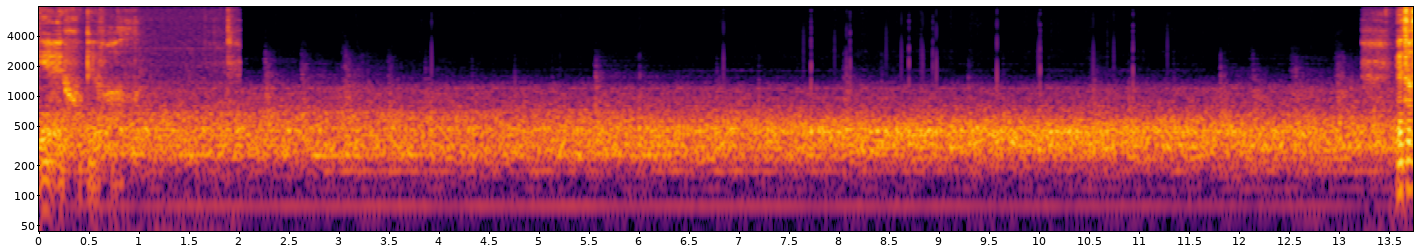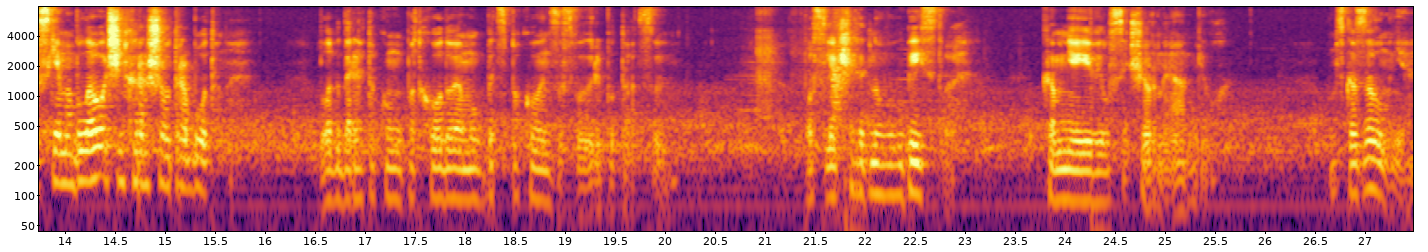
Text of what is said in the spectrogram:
я их убивал. Эта схема была очень хорошо отработана. Благодаря такому подходу я мог быть спокоен за свою репутацию. После очередного убийства ко мне явился черный ангел. Он сказал мне,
